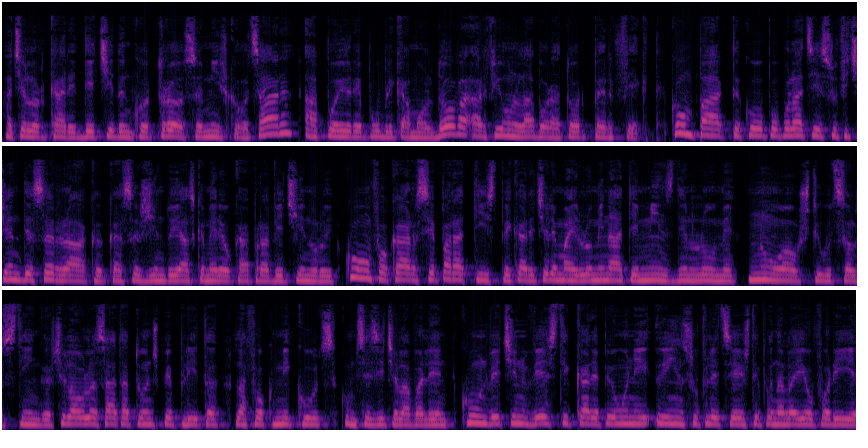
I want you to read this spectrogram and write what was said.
a celor care decid încotro să mișcă o țară, apoi Republica Moldova ar fi un laborator perfect. Compactă, cu o populație suficient de săracă ca să jinduiască mereu capra vecinului, cu un focar separatist pe care cele mai luminate minți din lume nu au știut să-l stingă și l-au lăsat atunci pe plită, la foc micuț, cum se zice la Valeni, cu un vecin vestic care pe unii îi însuflețește până la euforie,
